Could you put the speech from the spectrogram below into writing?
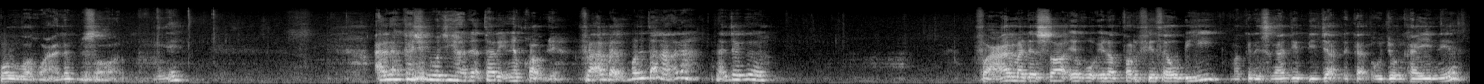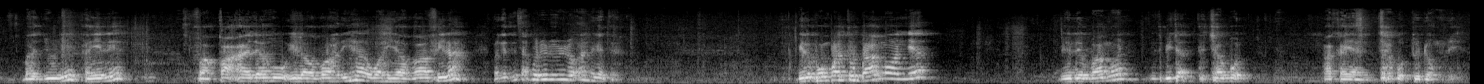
Wallahu alam bisawab okey. Ala kasih wajihah nak tarik niqab dia. Fa'abad Mereka tak nak lah Nak jaga Fa'amada sa'iru ila tarfi thawbihi Maka dia sengaja pijak dekat ujung kain dia Baju dia, kain dia Fa'qa'adahu ila zahriha Wahia ghafilah Maka dia tak boleh duduk lah dia kata Bila perempuan tu bangun dia Bila dia bangun Dia pijak, tercabut Pakaian, cabut tudung dia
